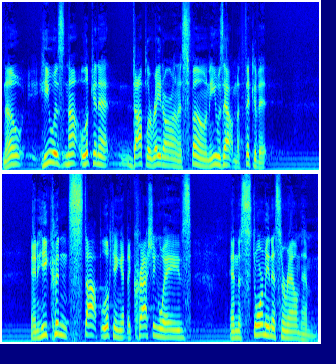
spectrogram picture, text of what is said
No, he was not looking at Doppler radar on his phone, he was out in the thick of it. And he couldn't stop looking at the crashing waves and the storminess around him.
